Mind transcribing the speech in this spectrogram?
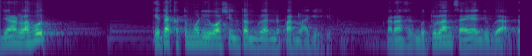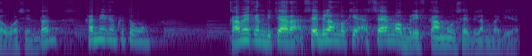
General Lahut, kita ketemu di Washington bulan depan lagi gitu. Karena kebetulan saya juga ke Washington, kami akan ketemu. Kami akan bicara. Saya bilang, saya mau brief kamu, saya bilang sama dia.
